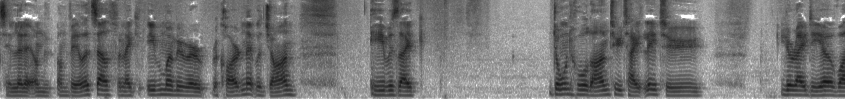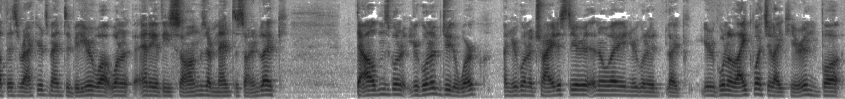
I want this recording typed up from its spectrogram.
to let it un- unveil itself. And like even when we were recording it with John, he was like, "Don't hold on too tightly to." your idea of what this record's meant to be or what one any of these songs are meant to sound like the album's going to you're going to do the work and you're going to try to steer it in a way and you're going to like you're going to like what you like hearing but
